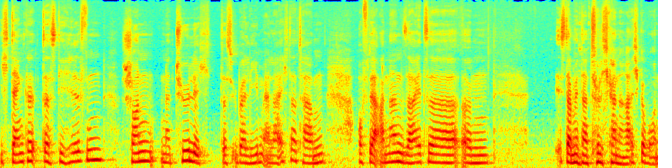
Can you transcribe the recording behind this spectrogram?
ich denke, dass die Hilfen schon natürlich das Überleben erleichtert haben. Auf der anderen Seite ähm, ist damit natürlich keiner reich geworden.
